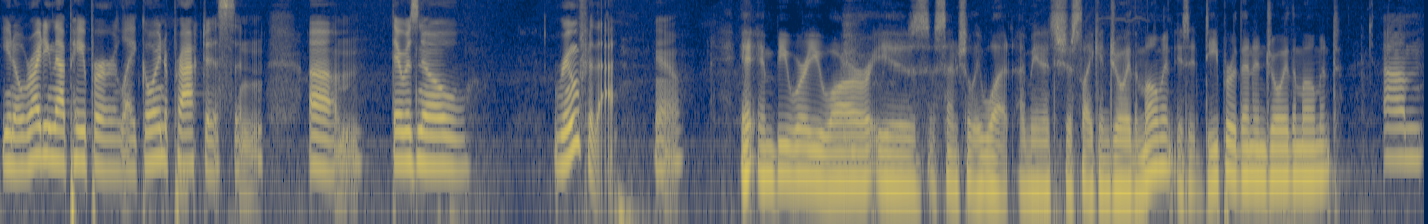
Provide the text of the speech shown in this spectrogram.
you know, writing that paper, like going to practice, and um, there was no room for that. You know. And, and be where you are is essentially what? I mean, it's just like enjoy the moment. Is it deeper than enjoy the moment? Um,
